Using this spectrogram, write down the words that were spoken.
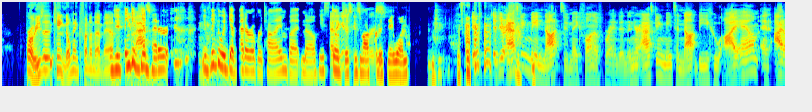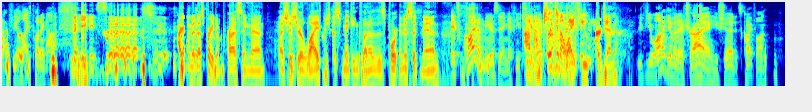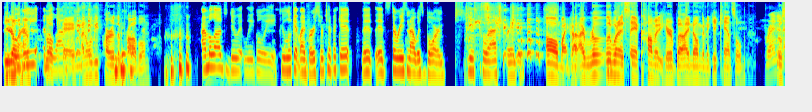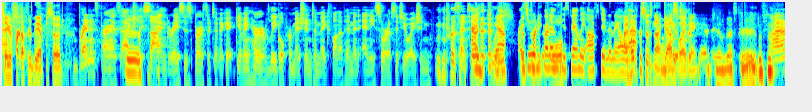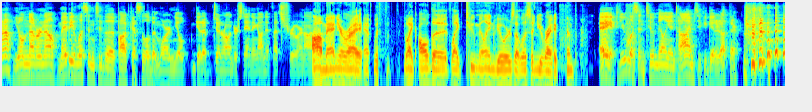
bro. He's a king. Don't make fun of that man. you think you it'd ask- get better? You'd think it would get better over time, but no, he's still just just as awkward as day one. If, if you're asking me not to make fun of Brandon, then you're asking me to not be who I am, and I don't feel like putting on a face. I gotta admit, that's pretty depressing, man. That's just your life. It's just making fun of this poor innocent man. It's quite amusing if you. I'm a actually try. gonna wife you, virgin. If you want to give it a try, you should. It's quite fun. You don't have. I'm allowed. Okay, I don't want to be part of the problem. I'm allowed to do it legally. If you look at my birth certificate, it, it's the reason I was born. Just, just harass Brandon. Oh my god, I really want to say a comment here, but I know I'm gonna get canceled. Brandon We'll save it for after the episode. Brandon's parents actually mm. signed Grace's birth certificate, giving her legal permission to make fun of him in any sort of situation presented. I, yeah, I That's do it in front cool. of his family often, and they all I hope this is not gaslighting. Any of this. I don't know. You'll never know. Maybe listen to the podcast a little bit more, and you'll get a general understanding on if that's true or not. Oh man, you're right. With like all the like two million viewers that listen, you right, pimp. Hey, if you listen two million times, you could get it up there.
